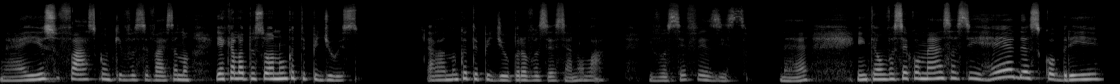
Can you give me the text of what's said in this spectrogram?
né? E isso faz com que você vá se anular. E aquela pessoa nunca te pediu isso. Ela nunca te pediu para você se anular. E você fez isso. Né? Então você começa a se redescobrir.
